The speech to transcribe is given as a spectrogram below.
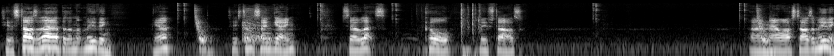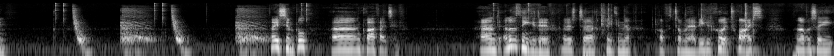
See the stars are there, but they're not moving. Yeah? So it's still the same game. So let's call move stars. And now our stars are moving. Very simple uh, and quite effective. And another thing you could do, I'm just uh, thinking that off the top of my head, you could call it twice, and obviously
